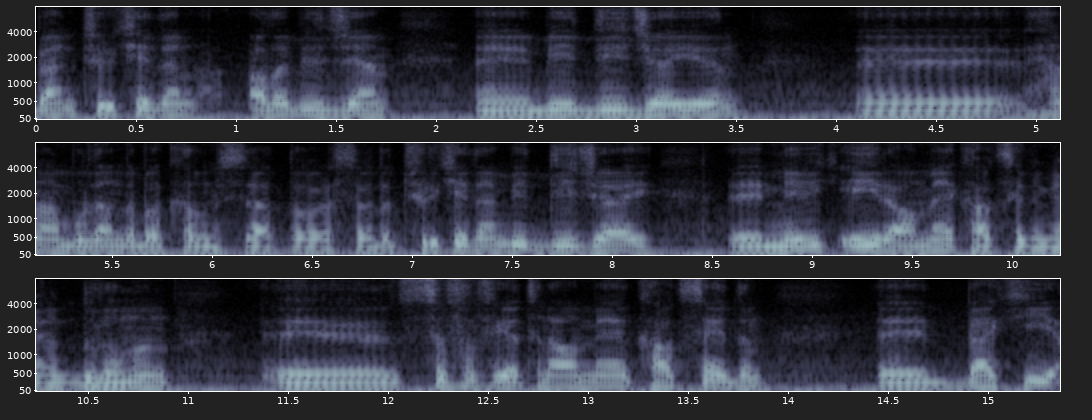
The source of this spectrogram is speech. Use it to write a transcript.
Ben Türkiye'den alabileceğim e, bir DJI'ın e, hemen buradan da bakalım size hatta orası sırada. Türkiye'den bir DJI e, Mavic Air almaya kalksaydım yani drone'un sıfır fiyatını almaya kalksaydım e, belki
